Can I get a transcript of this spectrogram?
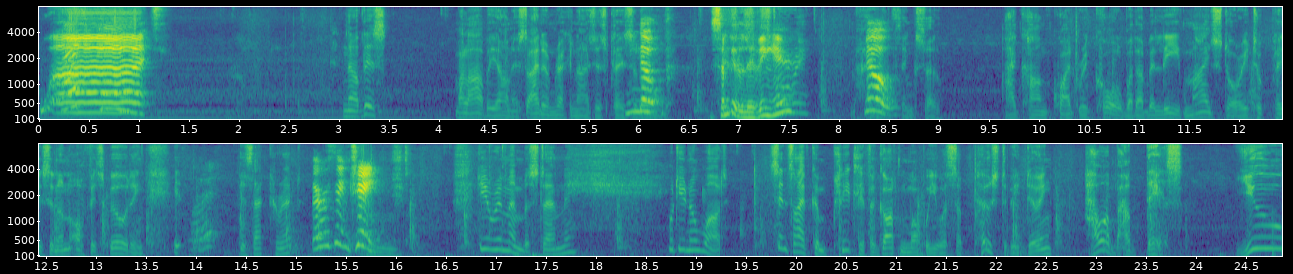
What? Now this, well, I'll be honest. I don't recognize this place at Nope. all. Is somebody living here? story? I No. don't think so. I can't quite recall, but I believe my story took place in an office building. It, What? is that correct? Everything changed. Hmm. Do you remember, Stanley? Well, do you know what? Since I've completely forgotten what we were supposed to be doing, how about this? You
